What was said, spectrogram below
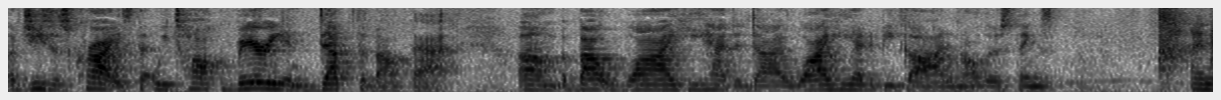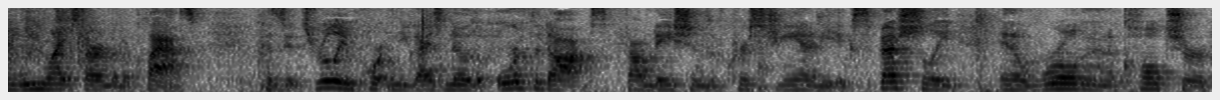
of Jesus Christ, that we talk very in depth about that, um, about why he had to die, why he had to be God, and all those things. And we might start another class because it's really important you guys know the orthodox foundations of Christianity, especially in a world and in a culture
